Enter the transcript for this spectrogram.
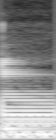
Bye.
